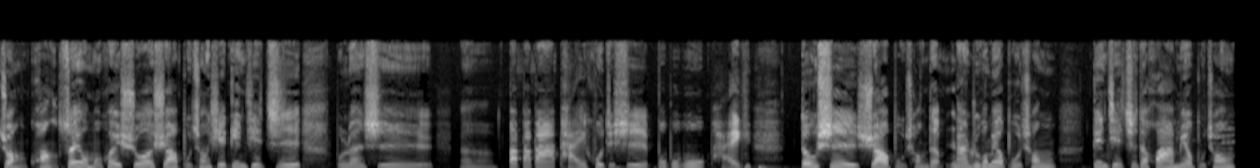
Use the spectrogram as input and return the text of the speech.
状况，所以我们会说需要补充一些电解质，不论是嗯八八八排或者是不不不排，都是需要补充的。那如果没有补充电解质的话，没有补充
